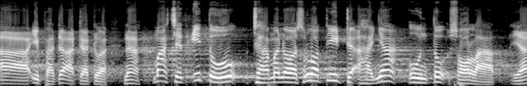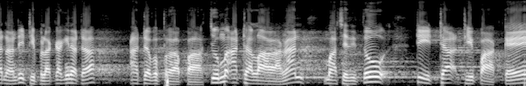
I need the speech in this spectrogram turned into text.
uh, ibadah ada doa nah masjid itu zaman Rasulullah tidak hanya untuk sholat. Ya nanti di belakang ini ada ada beberapa. Cuma ada larangan masjid itu tidak dipakai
